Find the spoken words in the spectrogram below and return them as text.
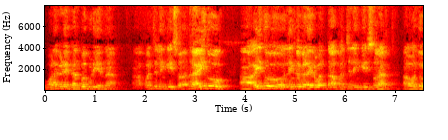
ಒಳಗಡೆ ಗರ್ಭಗುಡಿಯನ್ನ ಪಂಚಲಿಂಗೇಶ್ವರ ಅಂದ್ರೆ ಐದು ಐದು ಲಿಂಗಗಳ ಪಂಚಲಿಂಗೇಶ್ವರ ಒಂದು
